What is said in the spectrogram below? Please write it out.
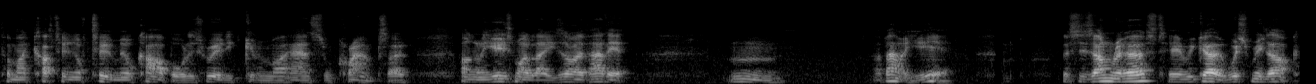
for my cutting of 2 mil cardboard is really giving my hands some cramp so I'm going to use my laser. I've had it mm, about a year. This is unrehearsed. Here we go. Wish me luck.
